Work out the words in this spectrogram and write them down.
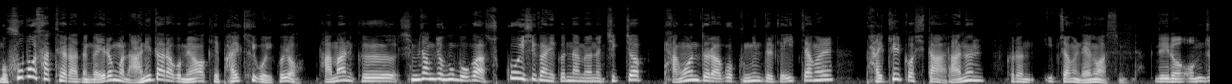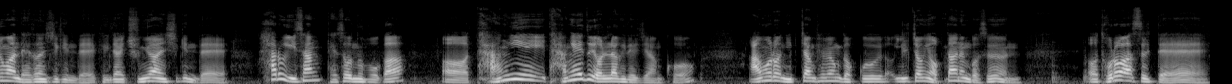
뭐 후보 사퇴라든가 이런 건 아니다라고 명확히 밝히고 있고요. 다만 그 심상정 후보가 숙고의 시간이 끝나면은 직접 당원들하고 국민들께 입장을 밝힐 것이다라는 그런 입장을 내놓았습니다. 근데 이런 엄중한 대선 시기인데 굉장히 중요한 시기인데 하루 이상 대선 후보가 어 당이 당에도 연락이 되지 않고 아무런 입장 표명도 없고 일정이 없다는 것은 어 돌아왔을 때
